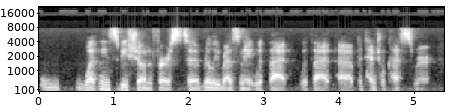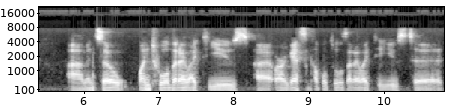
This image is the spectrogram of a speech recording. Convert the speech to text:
what needs to be shown first to really resonate with that with that uh, potential customer. Um, and so one tool that I like to use, uh, or I guess a couple tools that I like to use to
